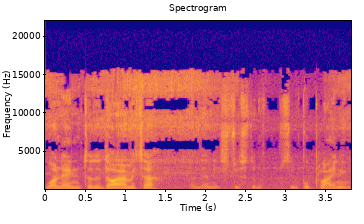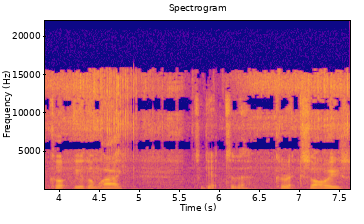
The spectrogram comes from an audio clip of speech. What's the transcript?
one end to the diameter and then it's just a simple planing cut the other way to get to the correct size.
